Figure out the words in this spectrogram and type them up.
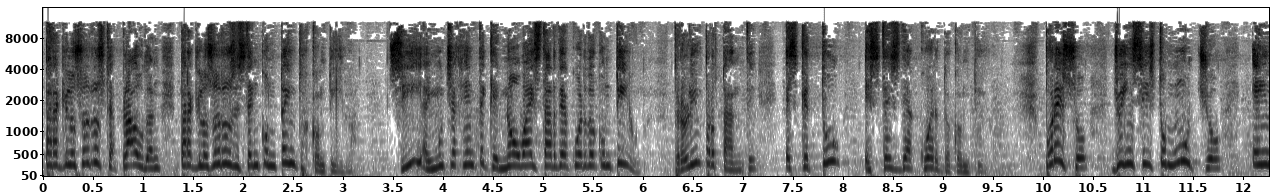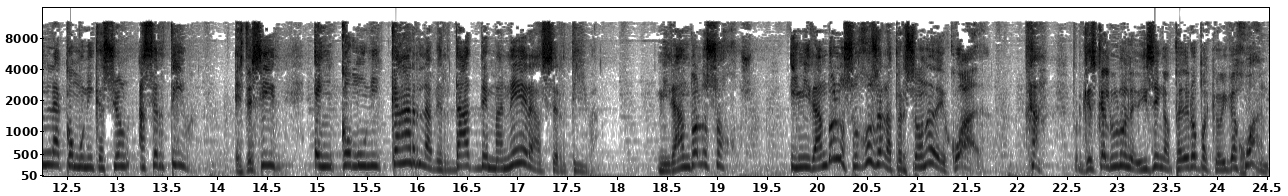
para que los otros te aplaudan, para que los otros estén contentos contigo. Sí, hay mucha gente que no va a estar de acuerdo contigo, pero lo importante es que tú estés de acuerdo contigo. Por eso yo insisto mucho en la comunicación asertiva, es decir, en comunicar la verdad de manera asertiva, mirando a los ojos y mirando a los ojos a la persona adecuada. Porque es que algunos le dicen a Pedro para que oiga a Juan,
